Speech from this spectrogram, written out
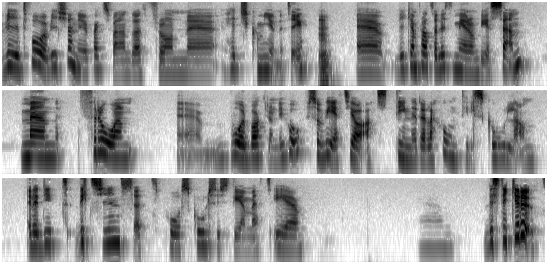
Vi två, vi känner ju faktiskt varandra från eh, Hedge Community. Mm. Vi kan prata lite mer om det sen. Men från vår bakgrund ihop så vet jag att din relation till skolan, eller ditt, ditt synsätt på skolsystemet är... Det sticker ut.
